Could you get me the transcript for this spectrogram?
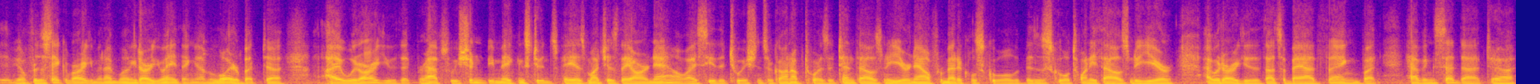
you know for the sake of argument, I'm willing to argue anything. I'm a lawyer, but uh, I would argue that perhaps we shouldn't be making students pay as much as they are now. I see the tuitions have gone up towards a ten thousand a year now for medical school, the business school twenty thousand a year. I would argue that that's a bad thing. But having said that. Uh,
